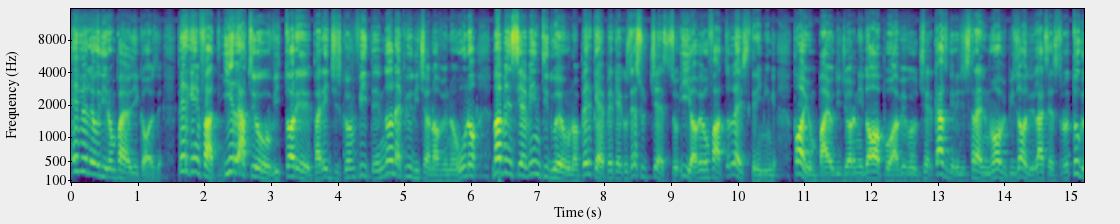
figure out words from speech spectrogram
E vi volevo dire un paio di cose. Perché infatti il ratio vittorie, pareggi, sconfitte non è più 19-1-1 Ma bensì è 22-1 Perché? Perché cos'è successo? Io avevo fatto live streaming. Poi un paio di giorni dopo avevo cercato di registrare il nuovo episodio dell'Axel's Road to Glory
